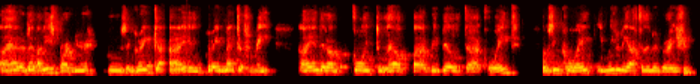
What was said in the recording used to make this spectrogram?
I had a Lebanese partner who's a great guy, a great mentor for me. I ended up going to help uh, rebuild uh, Kuwait. I was in Kuwait immediately after the liberation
